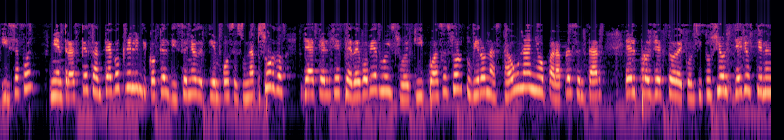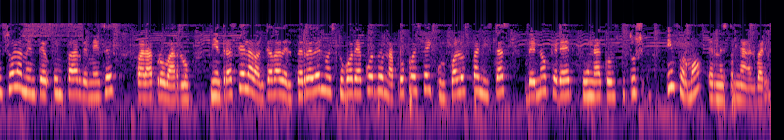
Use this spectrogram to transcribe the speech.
y se fue. Mientras que Santiago Krill indicó que el diseño de tiempos es un absurdo, ya que el jefe de gobierno y su equipo asesor tuvieron hasta un año para presentar el proyecto de constitución y ellos tienen solamente un par de meses para aprobarlo, mientras que la bancada del PRD no estuvo de acuerdo en la propuesta y culpó a los panistas de no querer una constitución, informó Ernestina Álvarez.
